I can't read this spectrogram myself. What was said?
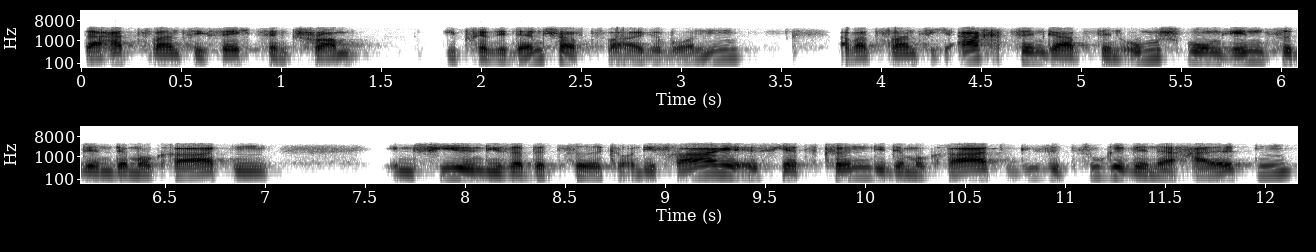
Da hat 2016 Trump die Präsidentschaftswahl gewonnen, aber 2018 gab es den Umschwung hin zu den Demokraten in vielen dieser Bezirke. Und die Frage ist jetzt, können die Demokraten diese Zugewinne halten,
